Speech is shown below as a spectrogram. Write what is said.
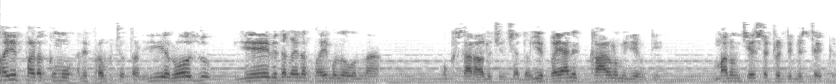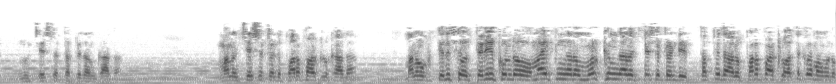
భయపడకము అని ప్రభు చెప్తాడు. ఈ రోజు ఏ విధమైన భయములో ఉన్నా ఒకసారి ఆలోచించేద్దాం. ఈ భయానికి కారణం ఏమిటి? మనం చేసినటువంటి మిస్టేక్. నువ్వు చేసిన తప్పిదం కాదా? మనం చేసేటువంటి పొరపాట్లు కాదా? మనకు తెలుసో తెలియకుండా అమాయకంగానో మూర్ఖంగానో చేసేటువంటి తప్పిదాలు పొరపాట్లు అతిక్రమములు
